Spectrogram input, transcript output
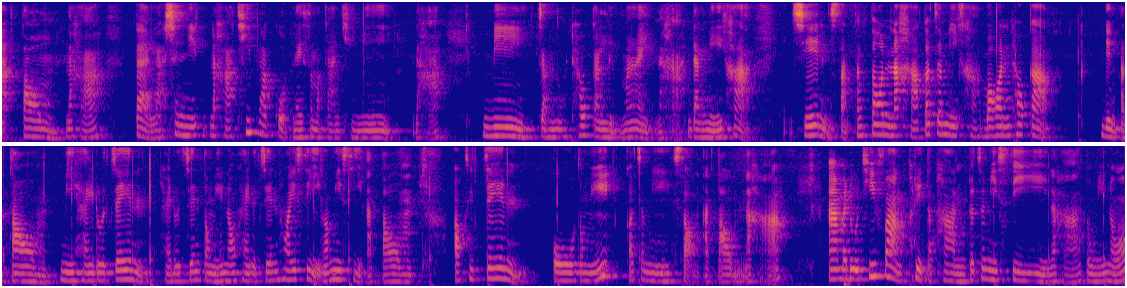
อะตอมนะคะ แต่ละชนิดนะคะที่ปรากฏในสมการเคมีนะคะ มีจำนวนเท่ากันหรือไม่นะคะ ดังนี้ค่ะ เช่นสารตั้งต้นนะคะ ก็จะมีคาร์บอนเท่ากับ 1 อะตอม มีไฮโดรเจน ไฮโดรเจน ตรงนี้เนาะไฮโดรเจนห้อย4ก็มี 4 อะตอม ออกซิเจน O ตรงนี้ก็จะมี 2 อะตอมนะคะ มาดูที่ฝั่งผลิตภัณฑ์ก็จะมี C นะคะ ตรงนี้เนาะ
